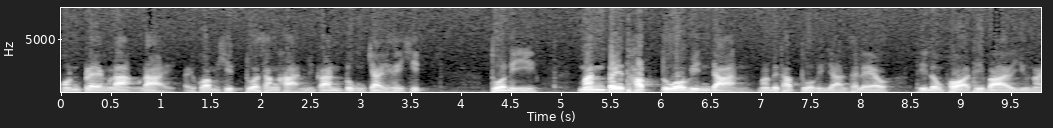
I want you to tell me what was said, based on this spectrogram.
หนแปลงร่างได้ไอความคิดตัวสังขารการปรุงใจให้คิดตัวนี้ มันไปทับตัววิญญาณ มันไปทับตัววิญญาณซะแล้ว ที่หลวงพ่ออธิบายอยู่ใน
